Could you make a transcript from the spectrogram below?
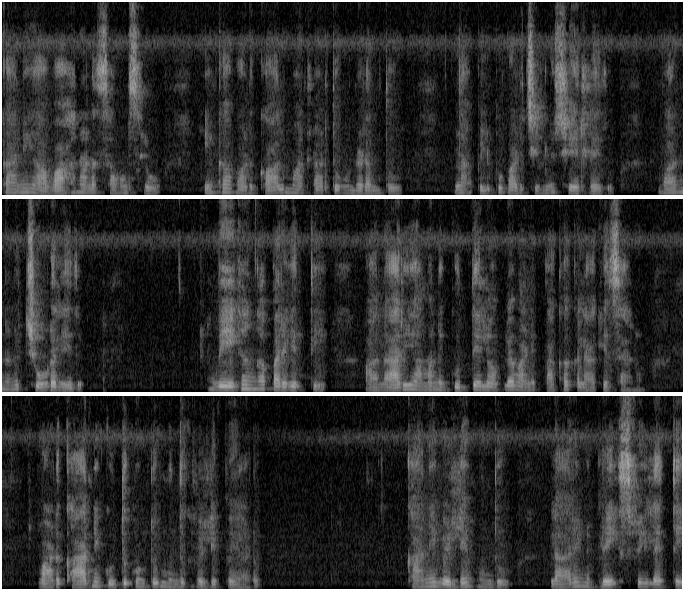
కానీ ఆ వాహనాల సౌండ్స్లో ఇంకా వాడు కాల్ మాట్లాడుతూ ఉండడంతో నా పిలుపు వాడి చెవిని చేరలేదు. వాడు నన్ను చూడలేదు. వేగంగా పరిగెత్తి ఆ లారీ అమ్మని గుద్దే లోపలే వాడిని పక్కకు లాగేశాను. వాడు కార్ని గుద్దుకుంటూ ముందుకు వెళ్ళిపోయాడు. కానీ వెళ్ళే ముందు లారీని బ్రేక్స్ ఫెయిల్ అయితే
